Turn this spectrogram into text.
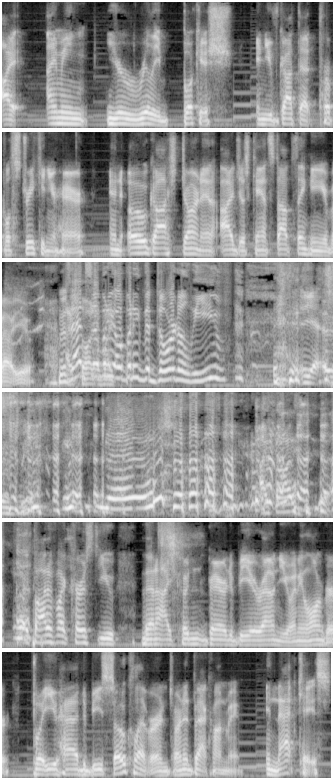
I, I mean, you're really bookish, and you've got that purple streak in your hair. And oh gosh darn it, I just can't stop thinking about you. Was I that somebody I- opening the door to leave? yeah, it was me. No. I thought I thought if I cursed you, then I couldn't bear to be around you any longer. But you had to be so clever and turn it back on me. In that case,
